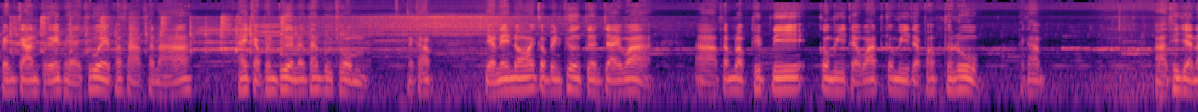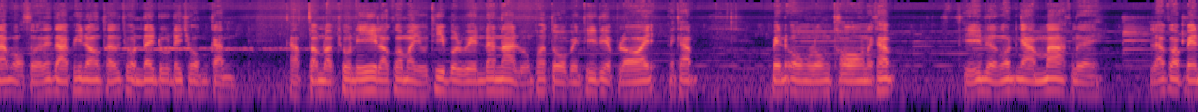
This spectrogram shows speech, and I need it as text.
เป็นการเผยแผ่ช่วยพระศาสนา ให้กับเพื่อนๆและท่านผู้ชมนะครับ อย่างน้อยๆก็เป็นเครื่องเตือนใจว่าอ่าสำหรับคลิปนี้ก็มีแต่วัดก็มีแต่พระพุทธรูปนะครับ ที่จะนำออกสู่สายตาพี่น้องสาธุชนได้ดูได้ชมกันครับสำหรับช่วงนี้เราก็มาอยู่ที่บริเวณด้านหน้าหลวงพ่อโตเป็นที่เรียบร้อยนะครับ เป็นองค์ลงทองนะครับ สีเหลืองงดงามมากเลย แล้วก็เป็น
